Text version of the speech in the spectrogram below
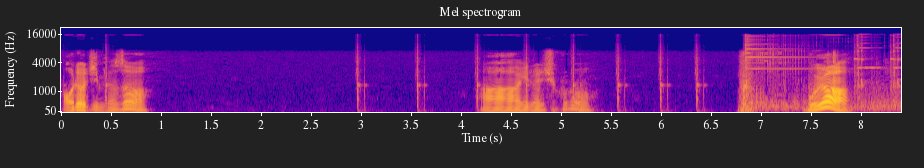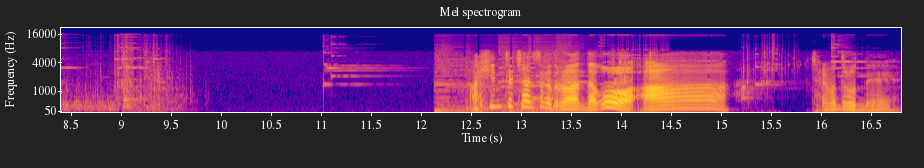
어려워지면서. 아, 이런 식으로. 뭐야? 아, 힌트 찬스가 늘어난다고? 아, 잘 만들었네.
